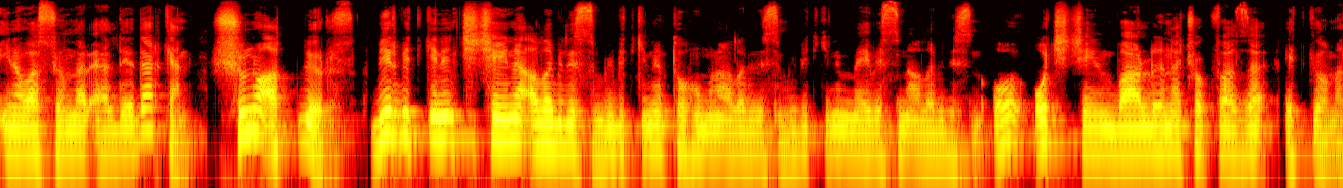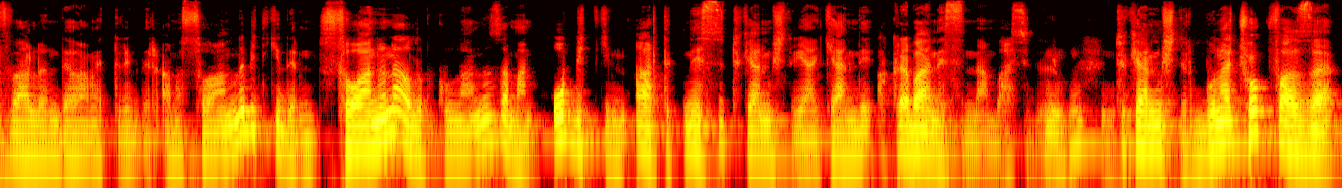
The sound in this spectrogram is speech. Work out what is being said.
inovasyonlar elde ederken şunu atlıyoruz. Bir bitkinin çiçeğini alabilirsin, bir bitkinin tohumunu alabilirsin, bir bitkinin meyvesini alabilirsin. O, o çiçeğin varlığına çok fazla etki olmaz. Varlığını devam ettirebilir. Ama soğanlı bitkilerin soğanını alıp kullandığın zaman o bitkinin artık nesli tükenmiştir. Yani kendi akraba neslinden bahsediyorum. Tükenmiştir. Buna çok fazla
